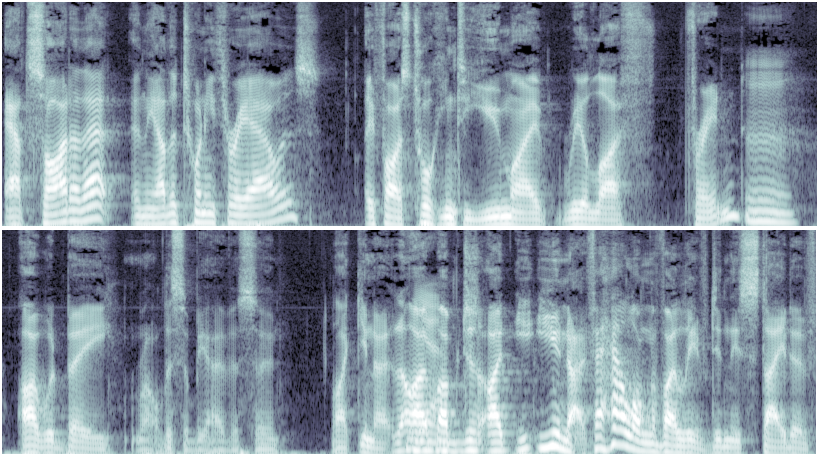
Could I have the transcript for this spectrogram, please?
outside of that, in the other 23 hours, if I was talking to you, my real life friend, Mm. I would be. Well, this will be over soon. Like you know, I, Yeah. I'm just I, you know, for how long have I lived in this state of,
